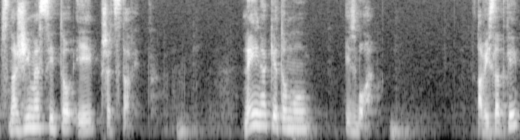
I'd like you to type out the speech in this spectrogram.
snažíme si to i představit. Nejinak je tomu i s Bohem. A výsledky?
